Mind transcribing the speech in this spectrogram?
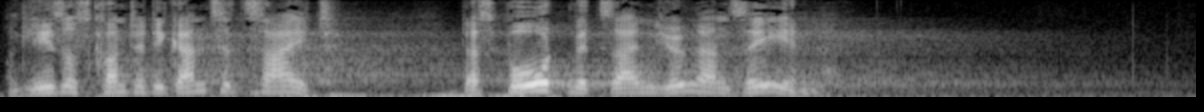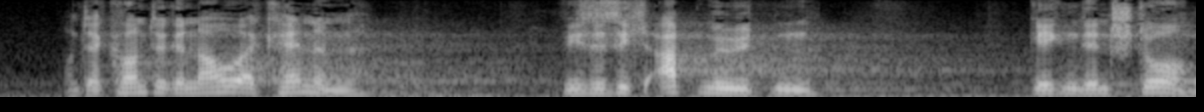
Und Jesus konnte die ganze Zeit das Boot mit seinen Jüngern sehen. Und er konnte genau erkennen, wie sie sich abmühten gegen den Sturm.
